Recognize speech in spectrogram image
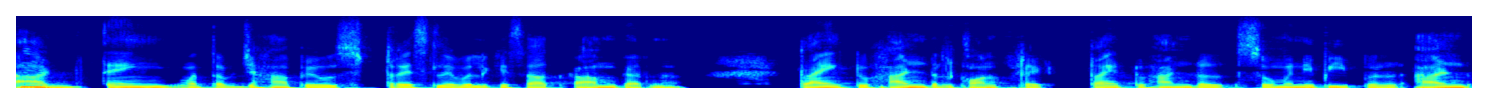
that Hmm. thing मतलब जहाँ पे उस स्ट्रेस लेवल के साथ काम करना trying to handle conflict trying to handle so many people. And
